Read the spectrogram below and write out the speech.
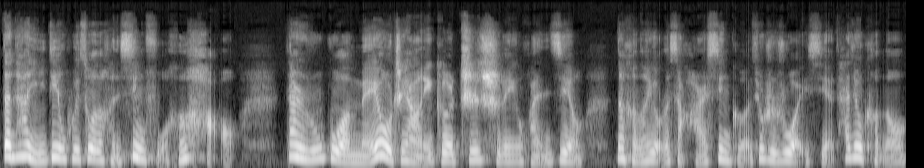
但他一定会做得很幸福很好，但如果没有这样一个支持的一个环境，那可能有的小孩性格就是弱一些，他就可能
